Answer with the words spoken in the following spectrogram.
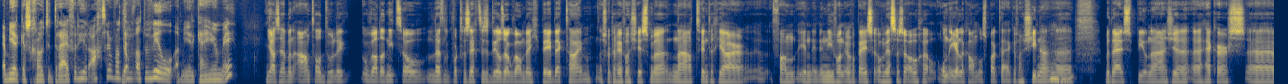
Amerika is een grote drijver hierachter. Wat, Ja. wat wil Amerika hiermee? Ja, ze hebben een aantal doelen. Hoewel dat niet zo letterlijk wordt gezegd, is het deels ook wel een beetje payback time. Een soort revanchisme na twintig jaar van in, in ieder geval in Europese en westerse ogen oneerlijke handelspraktijken van China. Eh, bedrijfsspionage, eh, hackers, eh,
